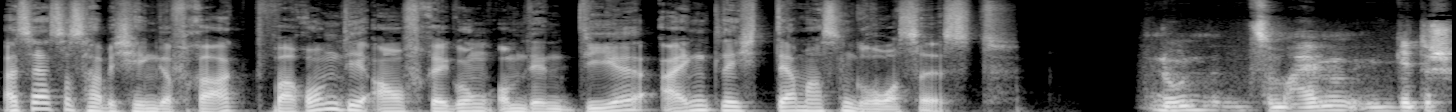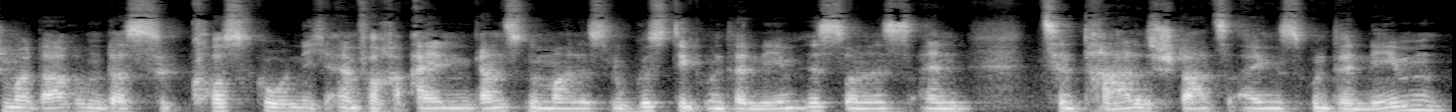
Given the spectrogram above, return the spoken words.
Als erstes habe ich ihn gefragt, warum die Aufregung um den Deal eigentlich dermaßen groß ist. Nun, zum einen geht es schon mal darum, dass Costco nicht einfach ein ganz normales Logistikunternehmen ist, sondern es ist ein zentrales staatseigenes Unternehmen,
